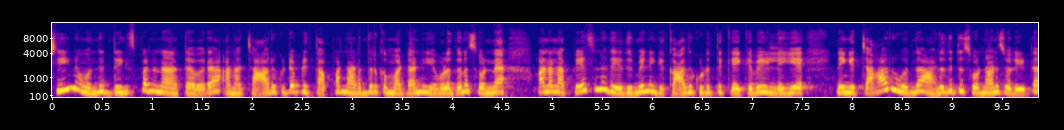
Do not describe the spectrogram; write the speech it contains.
சீனு வந்து ட்ரிங்க்ஸ் பண்ணினா தவிர ஆனால் சாருக்கிட்ட இப்படி தப்பாக நடந்திருக்க மாட்டான்னு எவ்வளோ தூரம் சொன்னேன். ஆனால் நான் பேசினது எதுவுமே நீங்கள் காது கொடுத்து கேட்கவே இல்லையே. நீங்கள் சாரு வந்து அழுதுட்டு சொன்னான்னு சொல்லிட்டு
